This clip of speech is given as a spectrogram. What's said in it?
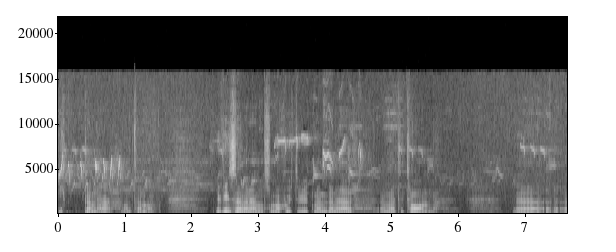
vippen här, antennen. Det finns även en som man skjuter ut men den här, jag menar titan eh,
